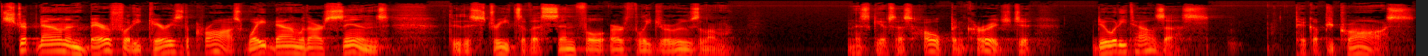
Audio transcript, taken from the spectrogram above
Stripped down and barefoot, he carries the cross, weighed down with our sins through the streets of a sinful earthly Jerusalem. And this gives us hope and courage to do what he tells us pick up your cross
